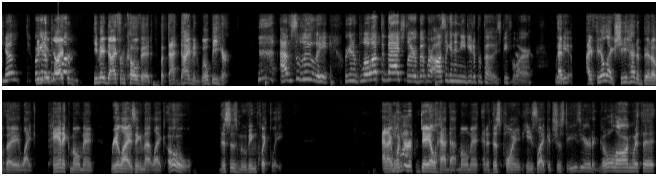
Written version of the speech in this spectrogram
Yep. We're going to die up. from he may die from COVID, but that diamond will be here. Absolutely. We're going to blow up the bachelor, but we're also going to need you to propose before yeah. we and, do. I feel like she had a bit of a like panic moment realizing that like, oh, this is moving quickly. And I yeah. wonder if Dale had that moment. And at this point, he's like, it's just easier to go along with it.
